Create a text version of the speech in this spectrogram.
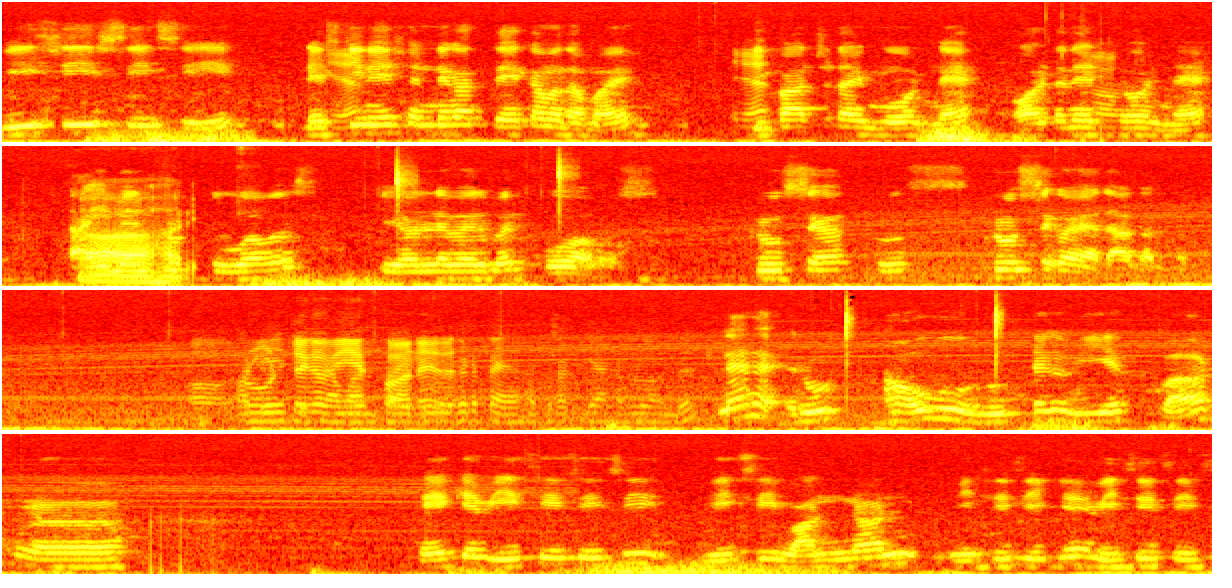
VCCC destination එකත් ඒකම තමයි. Yeah. departure time mode නෑ. Alternate Oh. mode නෑ. Time ආ, and හරි. 2 hours fuel available 4 hours cruise cruise එක ඔයා දාගත්තා රූට් එක පුළුවන්ද? නෑ නෑ route ඔව් route එක bar ඒකේ VC11 VCCK VCCC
